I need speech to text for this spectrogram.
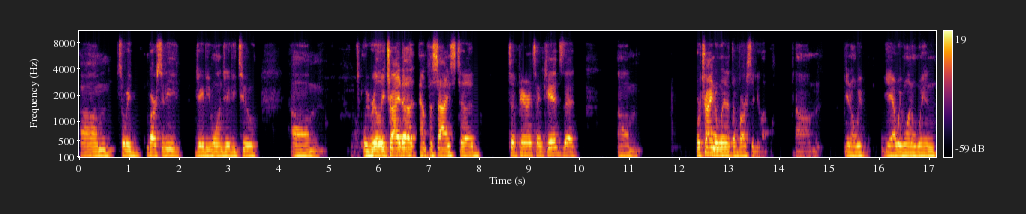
Um, so we varsity, JV one, JV two. Um, we really try to emphasize to to parents and kids that um, we're trying to win at the varsity level. Um, you know, we yeah, we want to win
